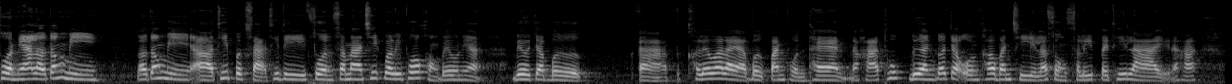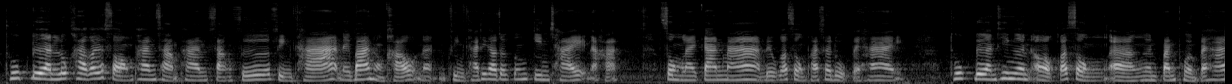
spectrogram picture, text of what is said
ส่วนนี้เราต้องมีเราต้องมีที่ปรึกษาที่ดี ส่วนสมาชิกบริโภคของเบลเนี่ยเบลจะเบิก เขาเรียกว่าอะไรอะเบิกปันผลแทนนะคะ ทุกเดือนก็จะโอนเข้าบัญชี แล้วส่งสลิปไปที่ไลน์นะคะ ทุกเดือนลูกค้าก็จะ2,000 3,000 สั่งซื้อสินค้าในบ้านของเขานะสินค้าที่เขาจะต้องกินใช้นะคะ ส่งรายการมาเบลก็ส่งพัสดุไปให้ ทุกเดือนที่เงินออกก็ส่งเงินปันผลไปให้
